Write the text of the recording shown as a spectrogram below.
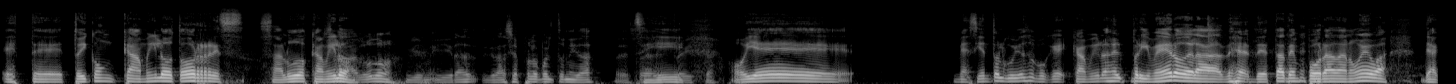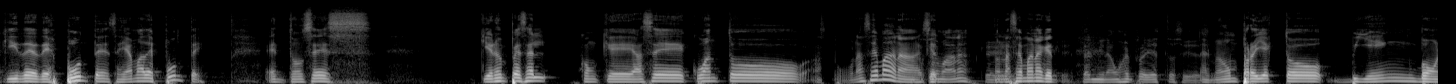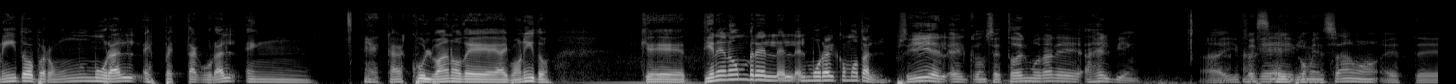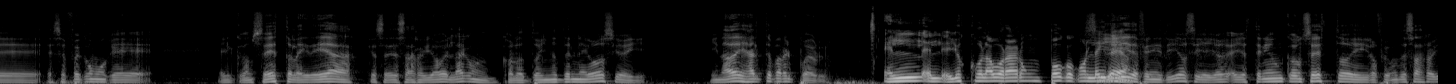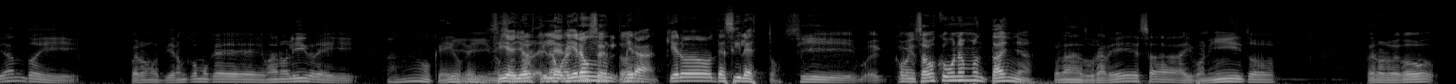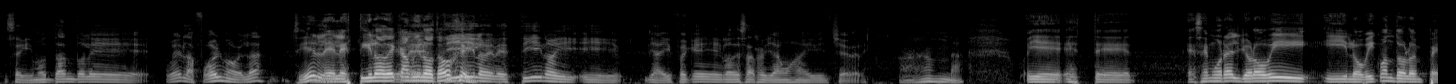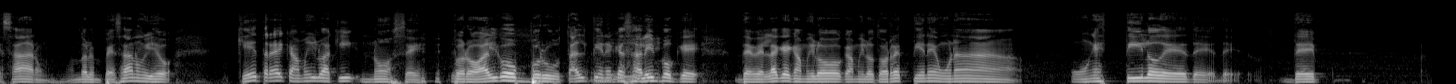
Este, estoy con Camilo Torres. Saludos, Camilo. Saludos y gra- gracias por la oportunidad de esta Sí. entrevista. Oye, me siento orgulloso porque Camilo es el primero de, la, de, de esta temporada nueva de aquí de Despunte, se llama Despunte. Entonces, quiero empezar con que hace cuánto, una semana, Una que- semana. Que, una semana que que terminamos el proyecto. Sí, menos un proyecto bien bonito, pero un mural espectacular en, en el casco urbano de Ay Bonito. Que tiene nombre el, el- el mural como tal. Sí, el, el concepto del mural es haz el bien. Ahí fue Haz el que comenzamos. Este, ese fue como que el concepto, la idea que se desarrolló, ¿verdad? Con, con los dueños del negocio y, y nada, dejarte para el pueblo. Él- él- ellos colaboraron un poco con la sí, idea. definitivo, sí. Ellos, ellos tenían un concepto y lo fuimos desarrollando y pero nos dieron como que mano libre y Ah, ok, ok. y sí, ellos le el dieron, concepto. mira, quiero decir esto. Sí, eh, comenzamos con unas montañas, con la naturaleza, ahí bonito, pero luego seguimos dándole pues, la forma, ¿verdad? Sí, el, el estilo de El Camilo Toje. estilo, el estilo, y, y, y ahí fue que lo desarrollamos ahí bien chévere. Anda. Oye, este, ese mural yo lo vi y lo vi cuando lo empezaron. Cuando lo empezaron y dijo, ¿qué trae Camilo aquí? No sé. Pero algo brutal tiene que salir porque de verdad que Camilo, Camilo Torres tiene una un estilo de, de, de, de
